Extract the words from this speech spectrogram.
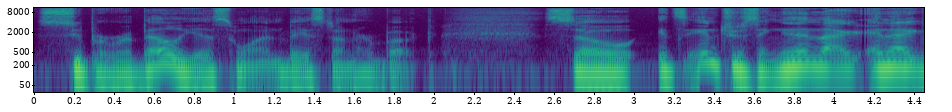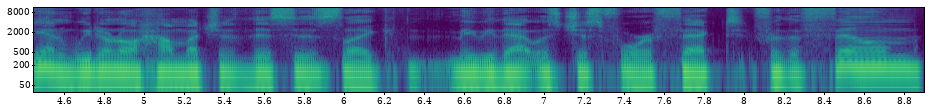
super rebellious one based on her book. So it's interesting. And, then, I- and again, we don't know how much of this is like maybe that was just for effect for the film.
